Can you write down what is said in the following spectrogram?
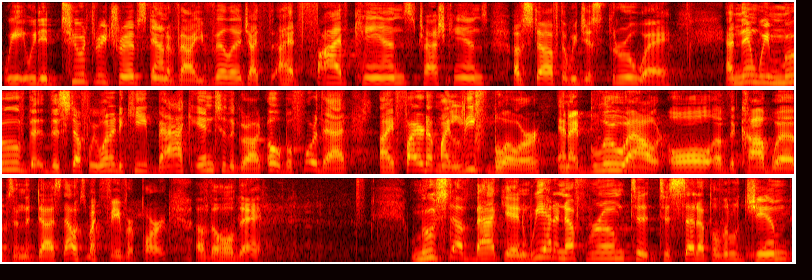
We, we did two or three trips down to Value Village. I, I had five cans, trash cans of stuff that we just threw away. And then we moved the, the, stuff we wanted to keep back into the garage. Oh, before that, I fired up my leaf blower and I blew out all of the cobwebs and the dust. That was my favorite part of the whole day. Move stuff back in. We had enough room to, to set up a little gym,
